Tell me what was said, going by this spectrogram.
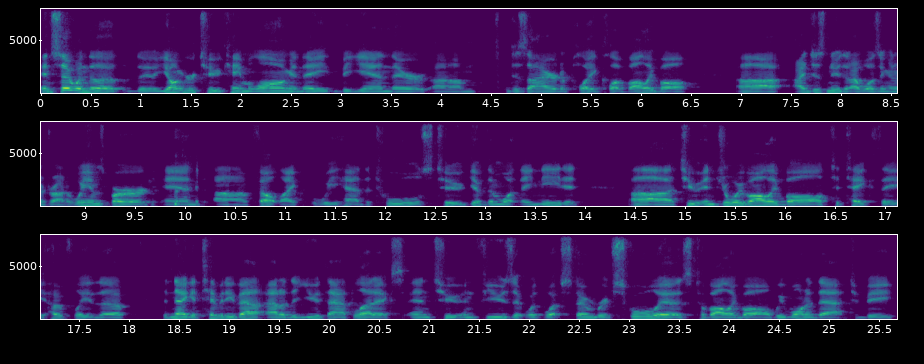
And so when the the younger two came along and they began their um, desire to play club volleyball, uh, I just knew that I wasn't going to drive to Williamsburg, and uh, felt like we had the tools to give them what they needed uh, to enjoy volleyball, to take the hopefully the the negativity out of the youth athletics and to infuse it with what Stonebridge School is to volleyball. We wanted that to be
